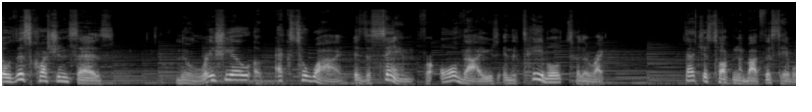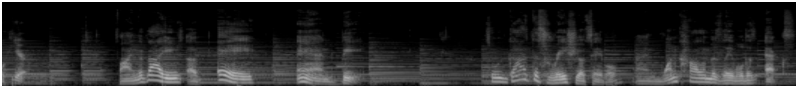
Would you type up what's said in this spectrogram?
So this question says, the ratio of x to y is the same for all values in the table to the right. That's just talking about this table here. Find the values of a and b. So we've got this ratio table and one column is labeled as x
